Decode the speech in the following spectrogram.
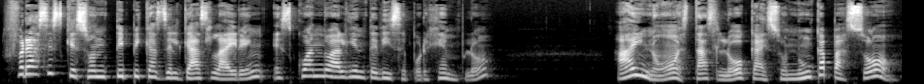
Frases que son típicas del gaslighting es cuando alguien te dice, por ejemplo, ay no, estás loca, eso nunca pasó.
